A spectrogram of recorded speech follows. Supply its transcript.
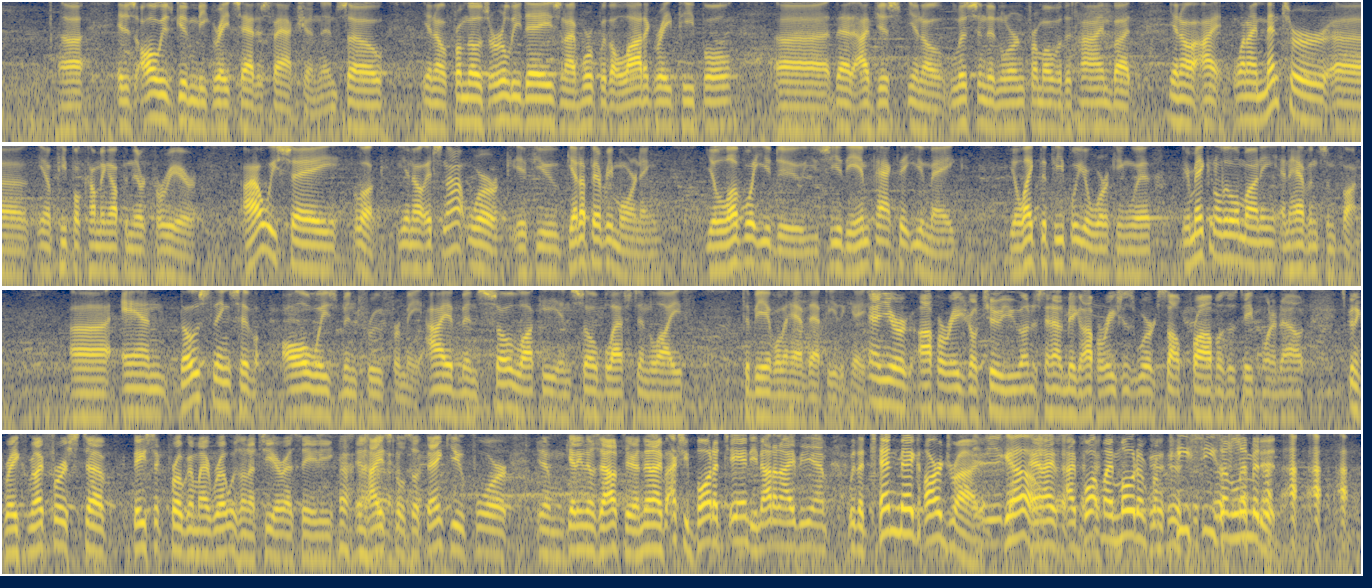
uh, it has always given me great satisfaction. And so, you know, from those early days, and I've worked with a lot of great people uh, that I've just, you know, listened and learned from over the time. But, you know, I when I mentor, uh, you know, people coming up in their career, I always say, look, you know, it's not work if you get up every morning, you love what you do, you see the impact that you make, you like the people you're working with, you're making a little money and having some fun. Uh, and those things have always been true for me. I have been so lucky and so blessed in life to be able to have that be the case. And you're operational too. You understand how to make operations work, solve problems, as Dave pointed out. It's been a great, my first uh, basic program I wrote was on a TRS-80 in high school, so thank you for you know, getting those out there. And then I've actually bought a Tandy, not an IBM, with a 10 meg hard drive. There you go. And I, I bought my modem from PCs Unlimited,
